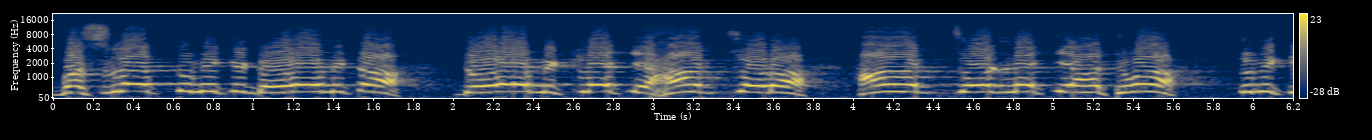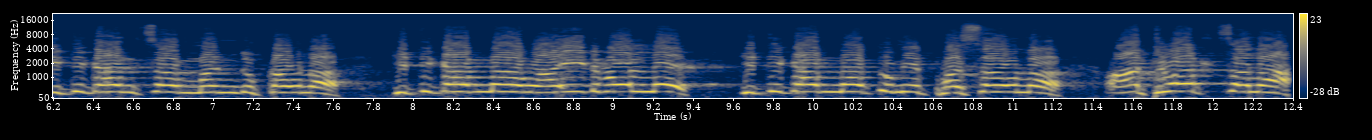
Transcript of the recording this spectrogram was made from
बसलेत तुम्ही की डोळे मिटा डोळे मिटले की हात जोडा हात जोडले की आठवा तुम्ही कितिकांचं मन दुखवलं कितिकांना वाईट बोलले कितिकांना तुम्ही फसवलं. आठवत चला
